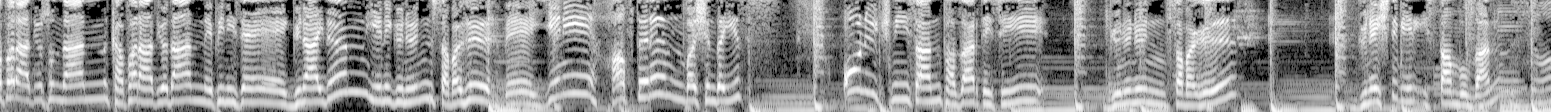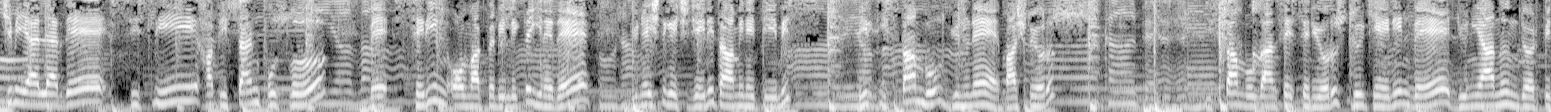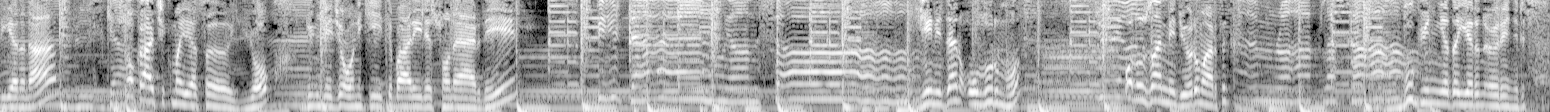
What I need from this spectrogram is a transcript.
kafa radyosundan, kafa radyodan hepinize günaydın. Yeni günün sabahı ve yeni haftanın başındayız. 13 Nisan pazartesi gününün sabahı güneşli bir İstanbul'dan kimi yerlerde sisli, hafiften puslu ve serin olmakla birlikte yine de güneşli geçeceğini tahmin ettiğimiz bir İstanbul gününe başlıyoruz. İstanbul'dan sesleniyoruz Türkiye'nin ve dünyanın dört bir yanına. Sokağa çıkma yasağı yok. Dün gece 12 itibariyle sona erdi. Yeniden olur mu? Onu zannediyorum artık bugün ya da yarın öğreniriz.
